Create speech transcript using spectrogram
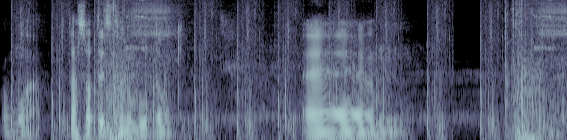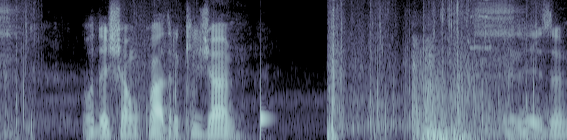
Vamos lá. Tá só testando um botão aqui. É... Vou deixar um quadro aqui já. Beleza.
